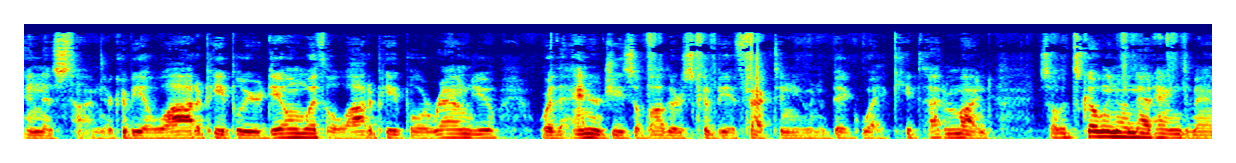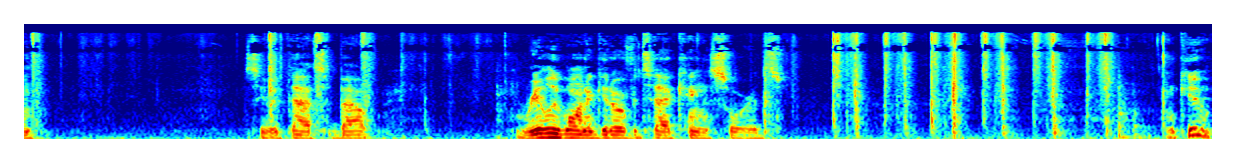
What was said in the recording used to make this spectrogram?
in this time. There could be a lot of people you're dealing with, a lot of people around you, or the energies of others could be affecting you in a big way. Keep that in mind. So let's go in on that Hanged Man. See what that's about. Really want to get over to that King of Swords. Thank you.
